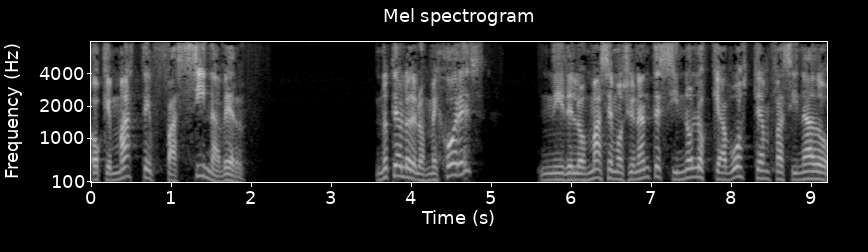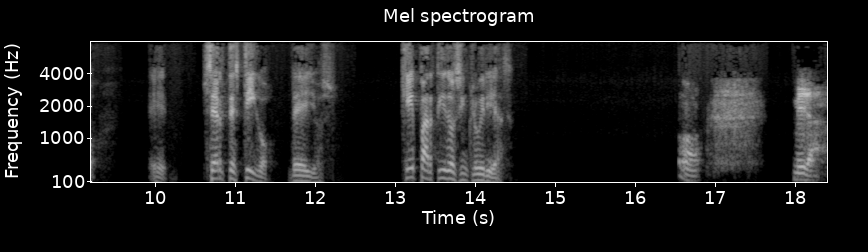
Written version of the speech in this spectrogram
o que más te fascina ver. No te hablo de los mejores ni de los más emocionantes, sino los que a vos te han fascinado eh, ser testigo de ellos. ¿Qué partidos incluirías? Oh, mira,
